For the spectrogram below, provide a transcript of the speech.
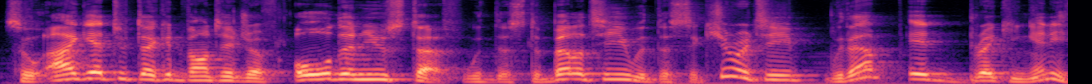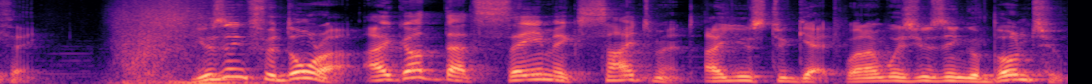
So I get to take advantage of all the new stuff with the stability, with the security, without it breaking anything. Using Fedora, I got that same excitement I used to get when I was using Ubuntu.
